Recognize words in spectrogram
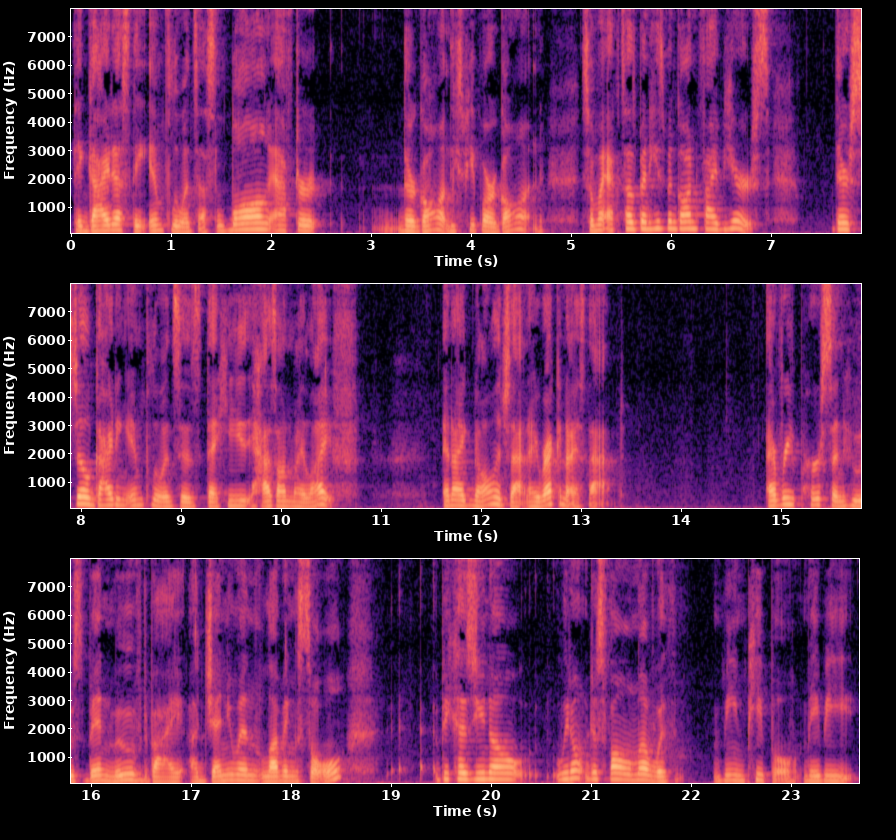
They guide us, they influence us long after they're gone. These people are gone. So, my ex husband, he's been gone five years. There's still guiding influences that he has on my life. And I acknowledge that and I recognize that. Every person who's been moved by a genuine loving soul because you know we don't just fall in love with mean people. Maybe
